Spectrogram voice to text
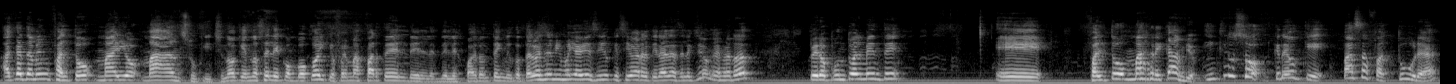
acá también faltó Mario Mandzukic, ¿no? Que no se le convocó y que fue más parte del, del- del escuadrón técnico. Tal vez él mismo ya había decidido que se iba a retirar de la selección, es verdad, pero puntualmente eh, faltó más recambio. Incluso creo que pasa factura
